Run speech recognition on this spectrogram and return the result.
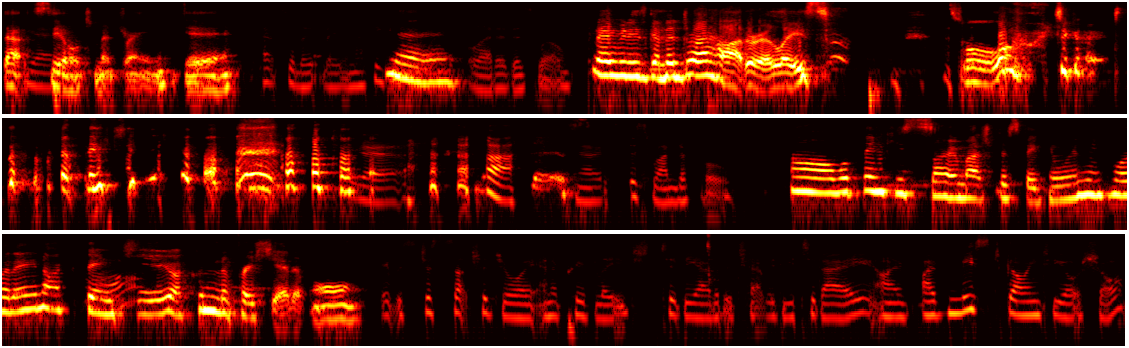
That's yeah. the ultimate dream. Yeah. Absolutely. And I think yeah. you're wonderful at it as well. Nobody's going to try harder, at least. it's a long way to go. Thank you. yeah. No, it's just wonderful. Oh, well, thank you so much for speaking with me, Claudine. I thank oh. you. I couldn't appreciate it more. It was just such a joy and a privilege to be able to chat with you today. I've, I've missed going to your shop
